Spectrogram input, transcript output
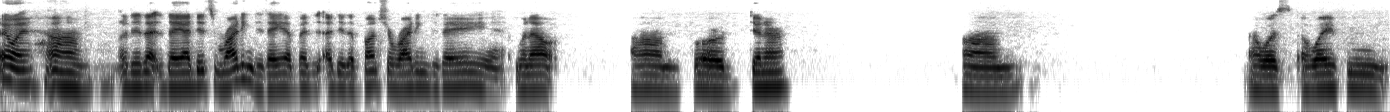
anyway, um, I did that today. I did some writing today. I bet I did a bunch of writing today. Went out um, for dinner. Um, I was away from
